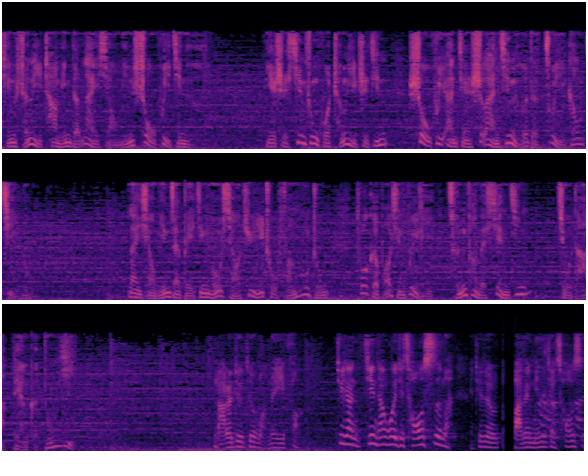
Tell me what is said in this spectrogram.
庭审理查明的赖小民受贿金额，也是新中国成立至今受贿案件涉案金额的最高纪录。赖小民在北京某小区一处房屋中，多个保险柜里存放的现金就达两个多亿。拿了就就往那一放，就像经常会去超市嘛，就是把这个名字叫超市，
